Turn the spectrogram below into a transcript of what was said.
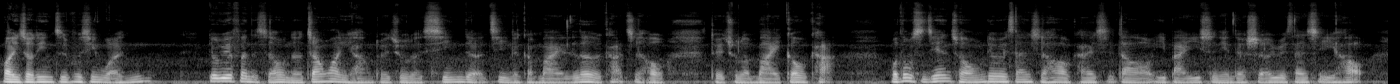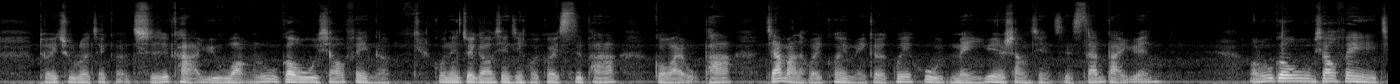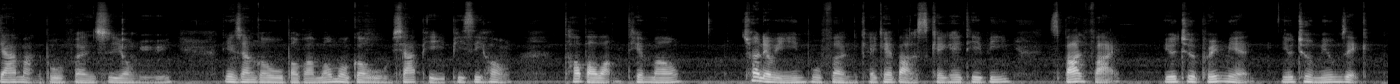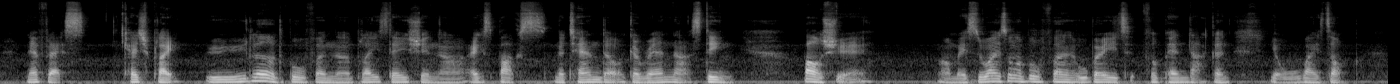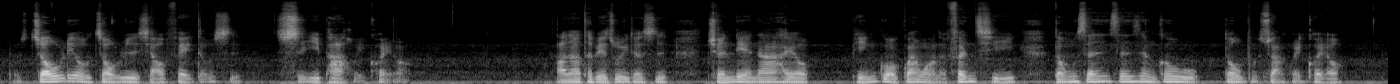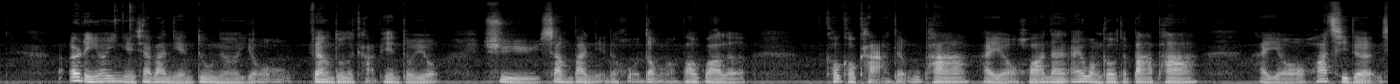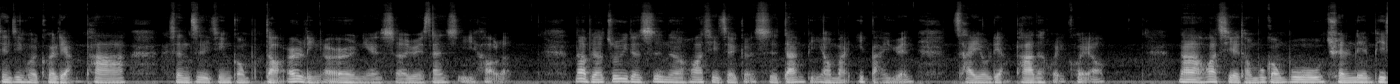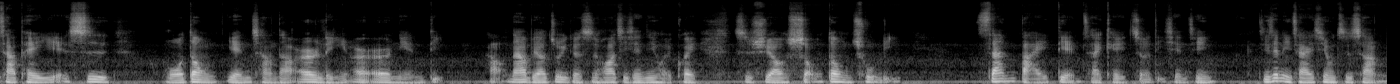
欢迎收听支付新闻。六月份的时候呢，彰化银行推出了新的继那个买乐卡之后，推出了买购卡活动时间从六月三十号开始到一百一十年的十二月三十一号，推出了这个持卡与网络购物消费呢，国内最高现金回馈四趴，国外五趴，加码的回馈每个归户每月上限是三百元。网络购物消费加码的部分适用于。电商购物包括某某购物、虾皮、PC Home、淘宝网、天猫。串流影音部分：KKBox、KKTV、Spotify、YouTube Premium、YouTube Music、Netflix、Catch Play。娱乐的部分呢：PlayStation 啊、Xbox、Nintendo、Garena、Steam、暴雪。哦，美食外送的部分：Uber Eats、Foodpanda 跟有无外送。周六周日消费都是十一趴回馈哦。好，然后特别注意的是，全联啊，还有苹果官网的分期、东森、森盛购物都不算回馈哦。二零二一年下半年度呢，有非常多的卡片都有续上半年的活动哦，包括了 COCO 卡的五趴，还有华南 i 网购的八趴，还有花旗的现金回馈两趴，甚至已经公布到二零二二年十二月三十一号了。那比较注意的是呢，花旗这个是单笔要满一百元才有两趴的回馈哦。那花旗也同步公布全联披萨配也是活动延长到二零二二年底。好，那比较注意的是，花旗现金回馈是需要手动处理三百点才可以折抵现金。吉盛理财信用至上，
